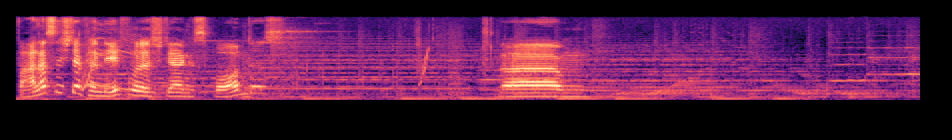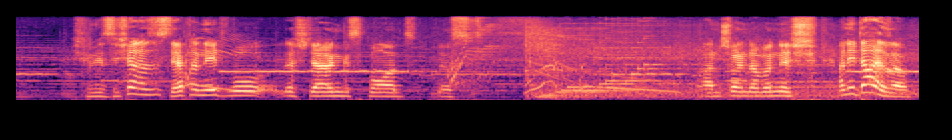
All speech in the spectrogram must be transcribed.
War das nicht der Planet, wo der Stern gespawnt ist? Ähm... Ich bin mir sicher, das ist der Planet, wo der Stern gespawnt ist. Anscheinend aber nicht. Ah ne, da ist er.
